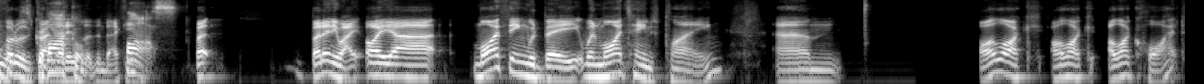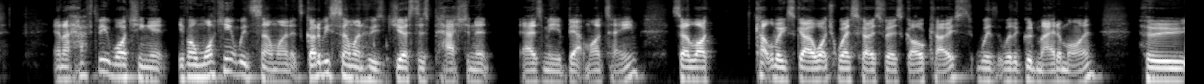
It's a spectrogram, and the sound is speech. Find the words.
thought it was great they didn't let them back in. farce. But but anyway, I uh, my thing would be when my team's playing, um, I like I like I like quiet, and I have to be watching it. If I'm watching it with someone, it's got to be someone who's just as passionate as me about my team. So, like a couple of weeks ago, I watched West Coast versus Gold Coast with with a good mate of mine who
